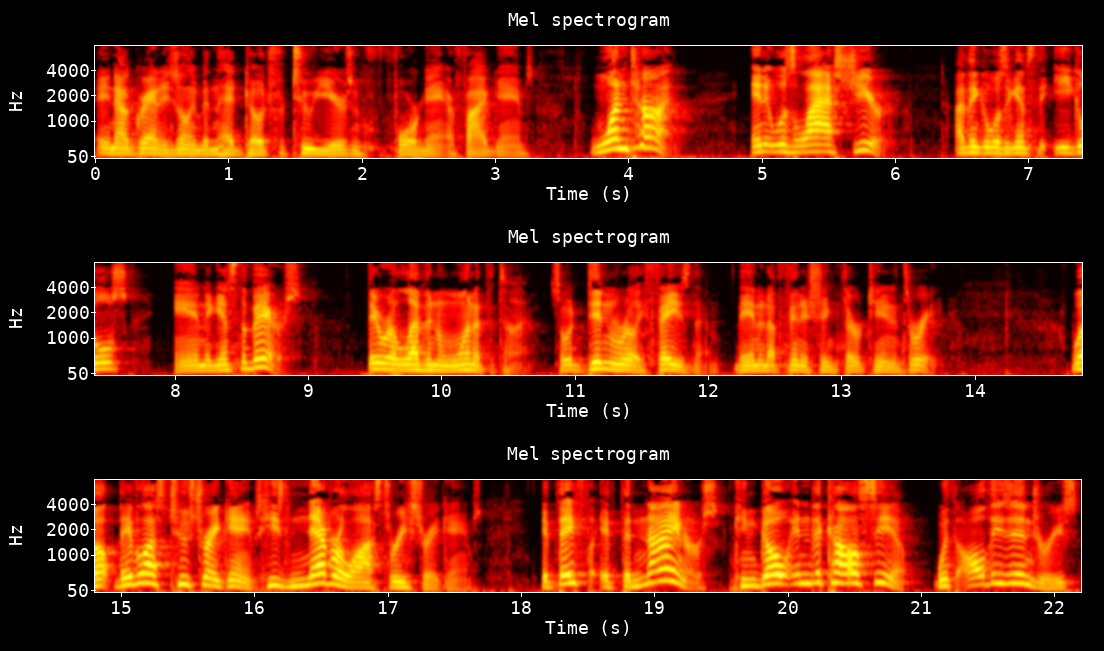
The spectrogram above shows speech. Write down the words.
And now, granted, he's only been the head coach for two years and four game or five games, one time, and it was last year. I think it was against the Eagles and against the Bears. They were 11 1 at the time, so it didn't really phase them. They ended up finishing 13 and 3. Well, they've lost two straight games. He's never lost three straight games. If they if the Niners can go into the Coliseum with all these injuries,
